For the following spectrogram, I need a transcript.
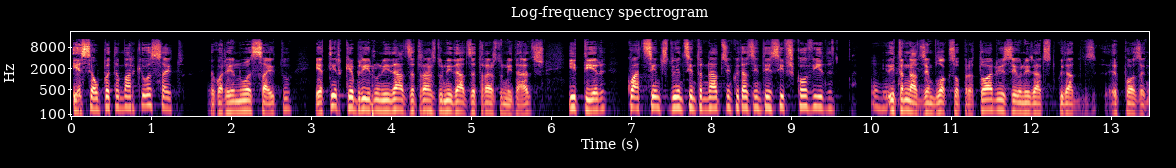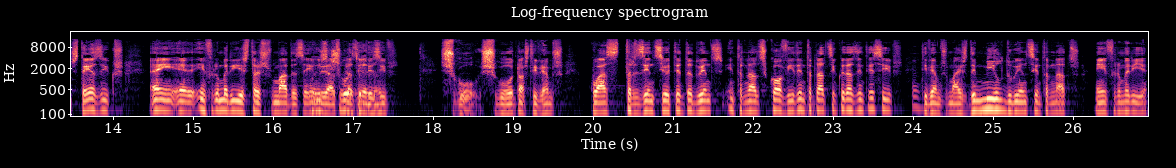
Esse é o patamar que eu aceito. Agora, eu não aceito é ter que abrir unidades atrás de unidades atrás de unidades e ter 400 doentes internados em cuidados intensivos Covid. Uhum. Internados em blocos operatórios, em unidades de cuidados pós-anestésicos, em, eh, enfermarias transformadas em unidades de cuidados ter, intensivos. Chegou, chegou. Nós tivemos quase 380 doentes internados Covid internados em cuidados intensivos. Uhum. Tivemos mais de mil doentes internados em enfermaria.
